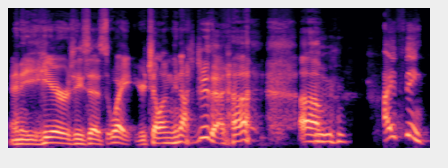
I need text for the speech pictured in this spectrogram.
and he hears, he says, "Wait, you're telling me not to do that, huh?" Um, I think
